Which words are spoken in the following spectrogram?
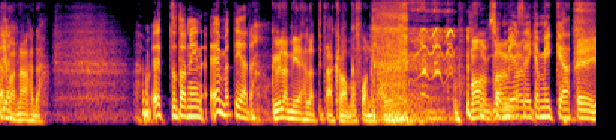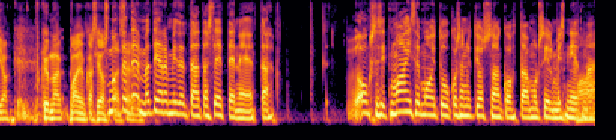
Möhkäle. kiva nähdä. Että tota niin, en mä tiedä. Kyllä miehellä pitää gramofoni. Mä oon- Se on mä- mies mä- eikä mikään. Ei ole. Kyllä mä vajun kanssa jostain Mutta en mä tiedä, miten tämä tässä etenee, että onko se sitten maisemoituuko se nyt jossain kohtaa mun silmissä niin, että mä,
